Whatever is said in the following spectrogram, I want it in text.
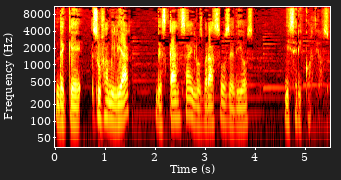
de que su familiar descansa en los brazos de Dios misericordioso.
